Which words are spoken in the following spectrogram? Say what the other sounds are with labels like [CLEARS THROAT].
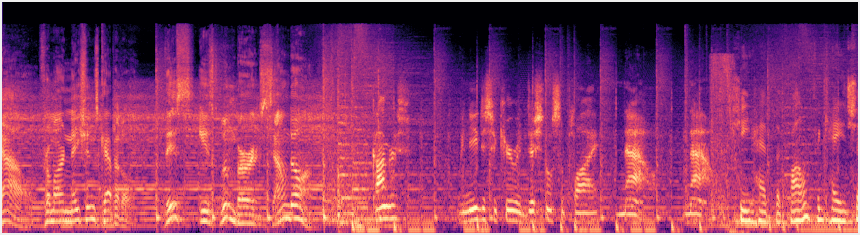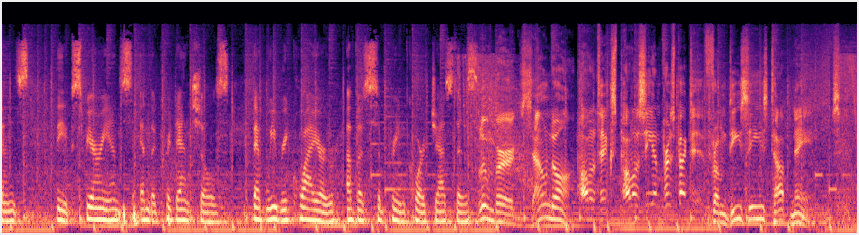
Now, from our nation's capital, this is Bloomberg Sound On. Congress, we need to secure additional supply now. Now. She had the qualifications, the experience, and the credentials that we require of a Supreme Court justice. Bloomberg Sound On. Politics, policy, and perspective from DC's top names.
